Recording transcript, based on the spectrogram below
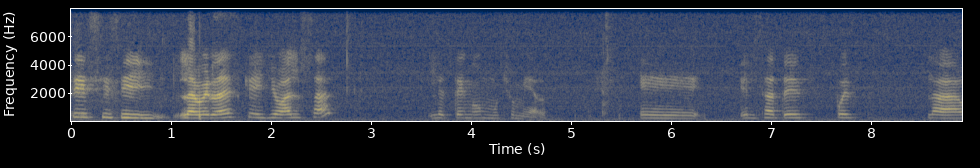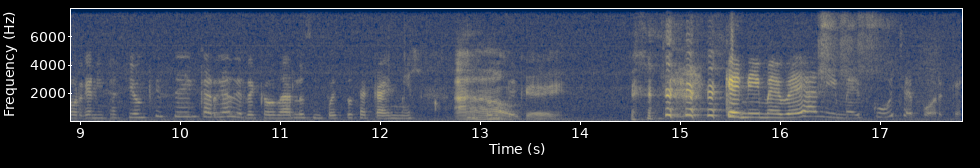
Sí, sí, sí. La verdad es que yo al SAT le tengo mucho miedo. Eh, el SAT es, pues, la organización que se encarga de recaudar los impuestos acá en México. Ah, ok. que ni me vea ni me escuche porque...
